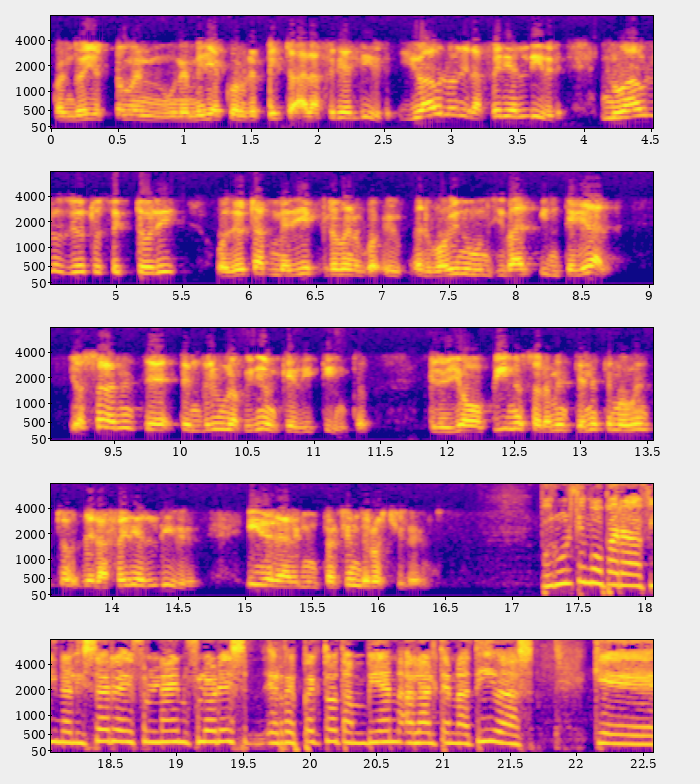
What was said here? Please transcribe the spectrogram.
cuando ellos toman una medida con respecto a las ferias libres. Yo hablo de las ferias libres, no hablo de otros sectores o de otras medidas que toma el, go- el gobierno municipal integral. Yo solamente tendré una opinión que es distinto, pero yo opino solamente en este momento de las ferias libres y de la alimentación de los chilenos. Por último, para finalizar, eh, Flores, eh, respecto también a las alternativas que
